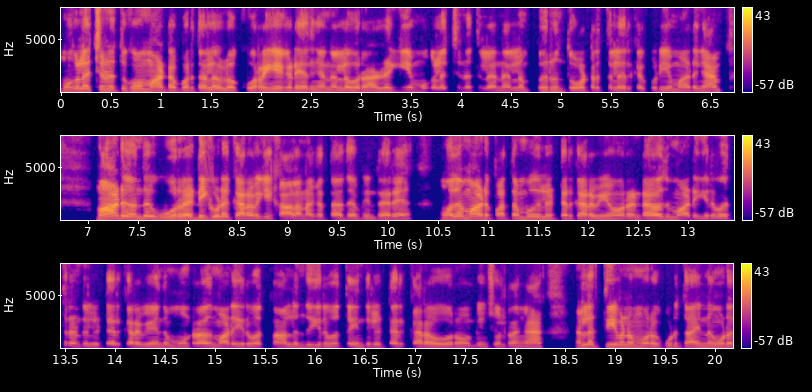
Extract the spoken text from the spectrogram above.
முகலட்சணத்துக்கும் மாட்டை பொறுத்த அளவுல குறையே கிடையாதுங்க. நல்ல ஒரு அழகிய முகலட்சணத்தில் நல்ல பெரும் தோற்றத்தில் இருக்கக்கூடிய மாடுங்க. மாடு வந்து ஒரு அடி கூட கறவைக்கு காலை நகர்த்தாது அப்படின்றாரு. முத மாடு 19 லிட்டர் கறவையும், ரெண்டாவது மாடு 22 லிட்டர் கறவையும், இந்த மூன்றாவது மாடு 24லேருந்து 25 லிட்டர் கறவை வரும் அப்படின்னு சொல்கிறாங்க நல்ல தீவன முறை கொடுத்தா இன்னும் கூட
